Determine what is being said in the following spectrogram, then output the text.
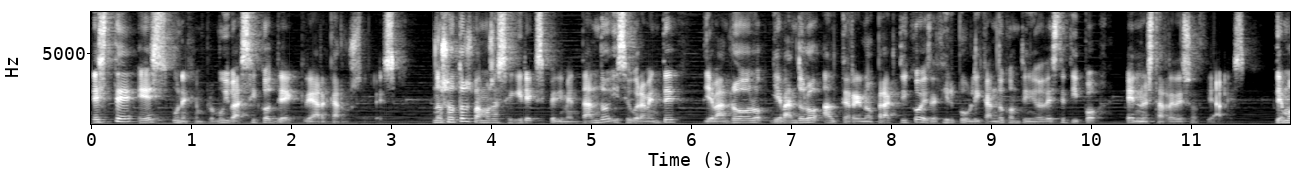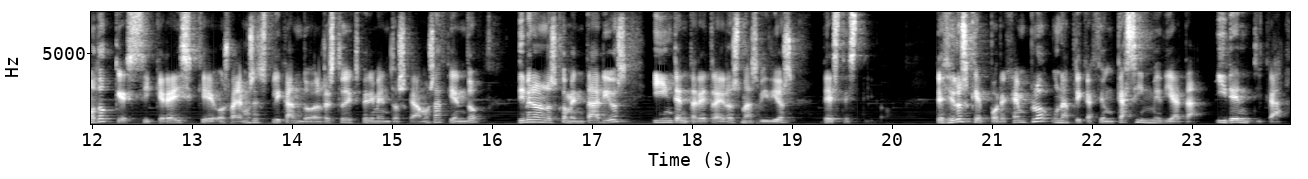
Este es un ejemplo muy básico de crear carruseles. Nosotros vamos a seguir experimentando y seguramente llevándolo, llevándolo al terreno práctico, es decir, publicando contenido de este tipo en nuestras redes sociales. De modo que si queréis que os vayamos explicando el resto de experimentos que vamos haciendo, dímelo en los comentarios e intentaré traeros más vídeos de este estilo. Deciros que, por ejemplo, una aplicación casi inmediata, idéntica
